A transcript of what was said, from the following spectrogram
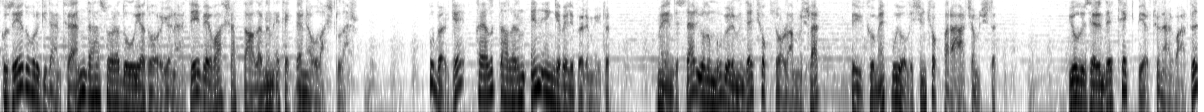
Kuzeye doğru giden tren daha sonra doğuya doğru yöneldi ve Vahşat Dağları'nın eteklerine ulaştılar. Bu bölge Kayalık Dağları'nın en engebeli bölümüydü. Mühendisler yolun bu bölümünde çok zorlanmışlar ve hükümet bu yol için çok para harcamıştı. Yol üzerinde tek bir tünel vardı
